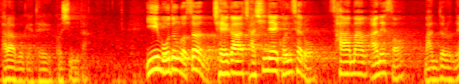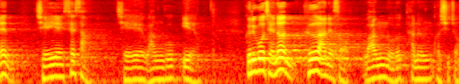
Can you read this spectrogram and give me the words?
바라보게 될 것입니다. 이 모든 것은 죄가 자신의 권세로 사망 안에서 만들어낸 죄의 세상, 죄의 왕국이에요. 그리고 죄는 그 안에서 왕 노릇하는 것이죠.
